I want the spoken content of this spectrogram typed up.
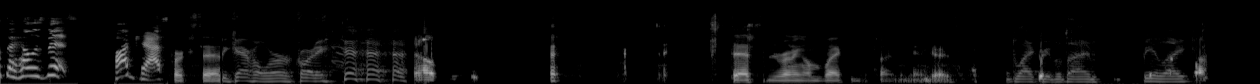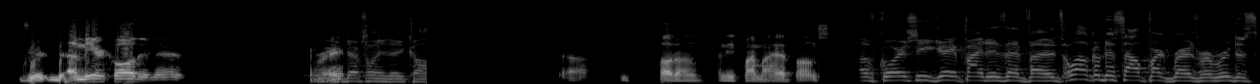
what the hell is this? Podcast? Park stat. Be careful, we're recording. Oh, Stats is running on black people time again, guys. Black people time. Be like, Amir called it, man. we Right? definitely did call. Um, hold on, I need to find my headphones. Of course, he can't find his headphones. Welcome to South Park Bros, where we're just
